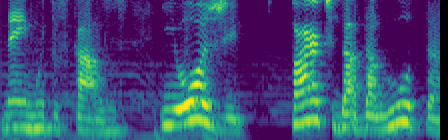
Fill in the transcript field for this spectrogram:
né, em muitos casos. E hoje, parte da, da luta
